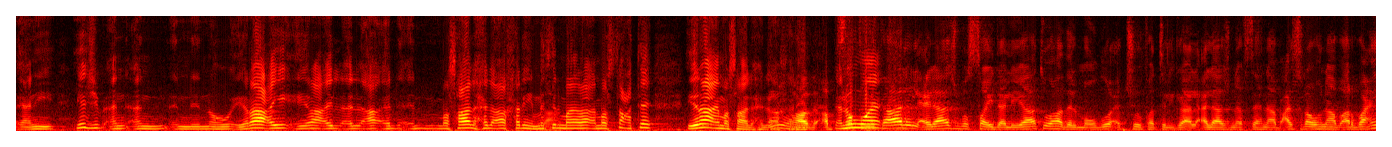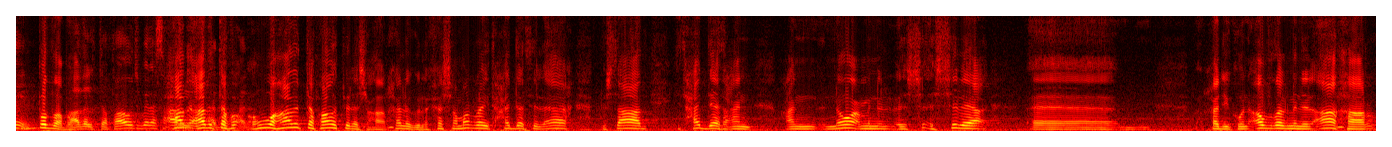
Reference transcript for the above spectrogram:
يعني يجب ان ان, إنه يراعي يراعي مصالح الآخرين مثل نعم. ما يراعي مصلحته يراعي مصالح أيوه، الآخرين. هذا أبسط يعني هو مثال العلاج بالصيدليات وهذا الموضوع تشوفه تلقى العلاج نفسه هنا ب 10 وهنا ب 40 بالضبط. هذا التفاوت بالاسعار هذا هذا هو هذا التفاوت بالاسعار خليني أقول لك هسه مرة يتحدث الأخ الأستاذ يتحدث عن عن نوع من السلع آه قد يكون أفضل من الآخر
